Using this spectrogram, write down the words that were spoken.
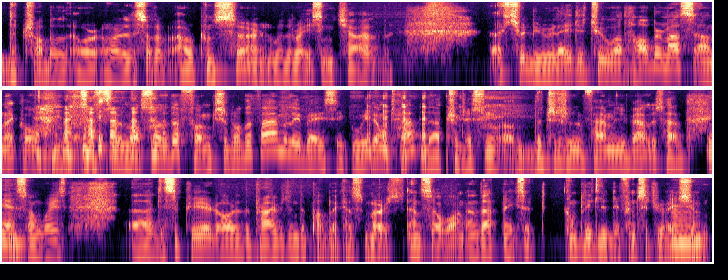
the trouble or, or the sort of our concern with raising child it should be related to what Habermas, Anne, called the loss of the function of the family, Basic, We don't have that traditional, uh, the traditional family values have yeah. in some ways uh, disappeared or the private and the public has merged and so on. And that makes it completely different situation,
